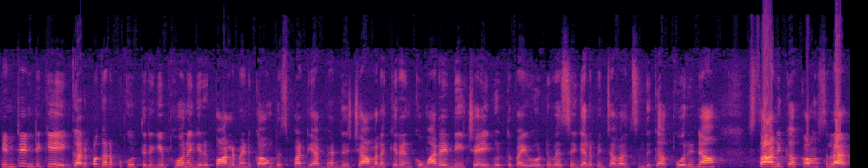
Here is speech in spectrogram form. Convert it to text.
ఇంటింటికి గడప గడపకు తిరిగి భువనగిరి పార్లమెంట్ కాంగ్రెస్ పార్టీ అభ్యర్థి చామల కిరణ్ కుమార్ రెడ్డి చేయి గుర్తుపై ఓటు వేసి గెలిపించవలసిందిగా కోరిన స్థానిక councillor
